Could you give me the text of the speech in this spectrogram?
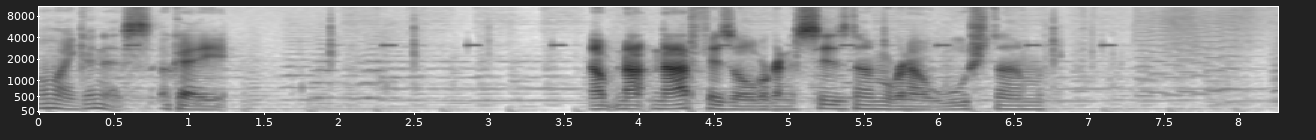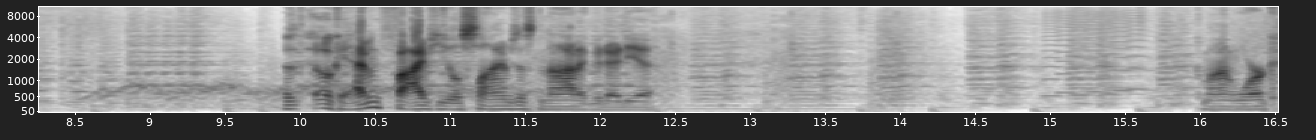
Oh my goodness. Okay. Nope, not, not fizzle. We're gonna sizz them. We're gonna whoosh them. Okay, having five heal slimes is not a good idea. Come on, work.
